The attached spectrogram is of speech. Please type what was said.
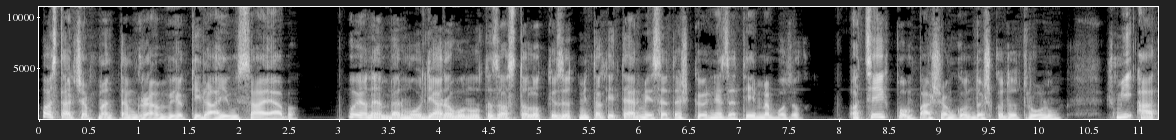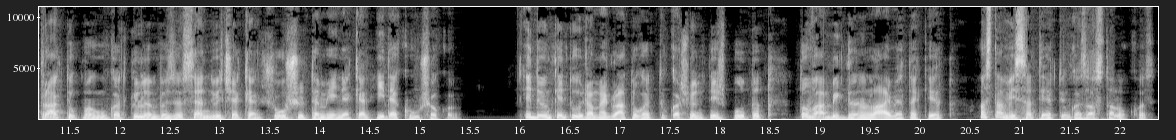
Aztán csak mentem Granville királyi úszájába. Olyan ember módjára vonult az asztalok között, mint aki természetes környezetében mozog. A cég pompásan gondoskodott rólunk, és mi átrágtuk magunkat különböző szendvicseken, sósüteményeken, hideg húsokon. Időnként újra meglátogattuk a söntéspultot, további Glen Live-etekért, aztán visszatértünk az asztalokhoz.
